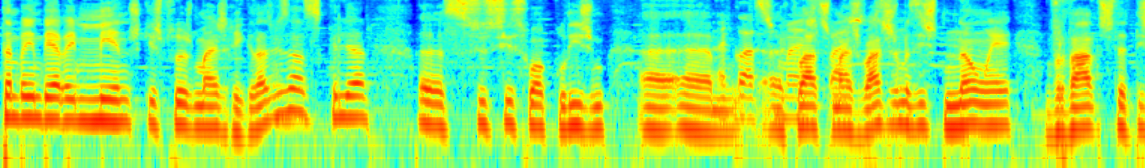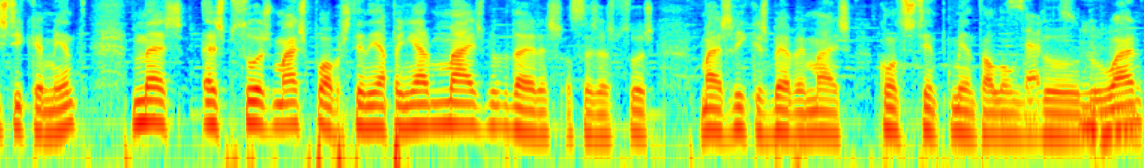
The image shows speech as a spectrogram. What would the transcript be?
também bebem menos que as pessoas mais ricas. Às vezes, há, se calhar, associa-se o alcoolismo a, a- A classes a mais classes mais baixas, mas isto não é verdade estatisticamente. Mas as pessoas mais pobres tendem a apanhar mais bebedeiras, ou seja, as pessoas mais ricas bebem mais consistentemente ao longo Certo. do, do ano.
